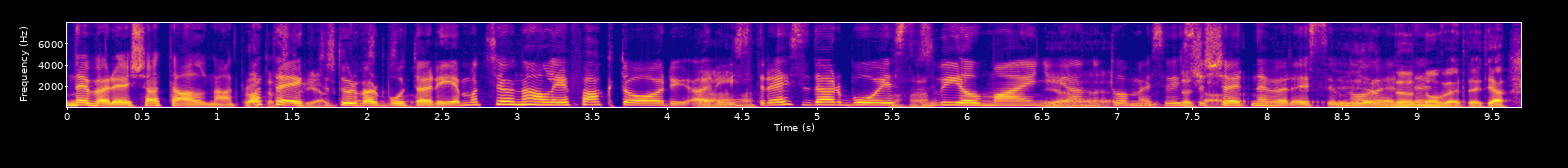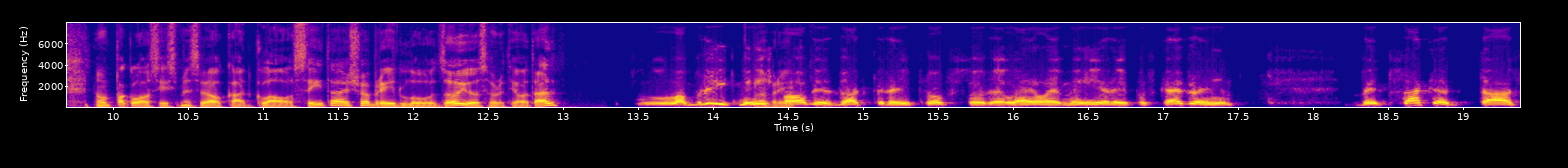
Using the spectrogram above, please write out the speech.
nevarēšu attālināt Protams, pateikt. Tur, tur var būt arī emocionālie faktori, jā. arī stress darbojas Aha. uz vielu maiņu. Jā, jā, jā, nu, to mēs visi šeit nevarēsim novērtēt. Jā, novērtēt jā. Nu, paklausīsimies vēl kādu klausītāju šobrīd. Lūdzu, jūs varat jautāt? Labrīt, mīļš, paldies doktorai, profesorai Lēlai Meijerai par skaidrojumiem. Bet saka, tās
